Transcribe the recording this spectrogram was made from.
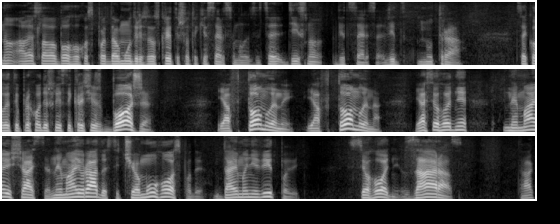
Ну, але слава Богу, Господь дав мудрість розкрити, що таке серце молитися. Це дійсно від серця, від нутра. Це коли ти приходиш в ліс і кричиш: Боже, я втомлений, я втомлена. Я сьогодні не маю щастя, не маю радості. Чому, Господи? Дай мені відповідь. Сьогодні, зараз. Так?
